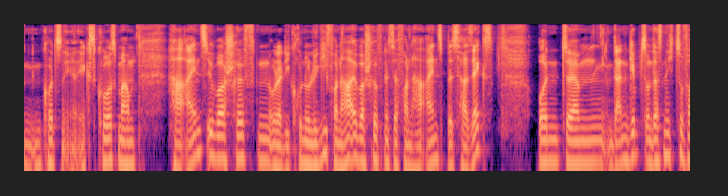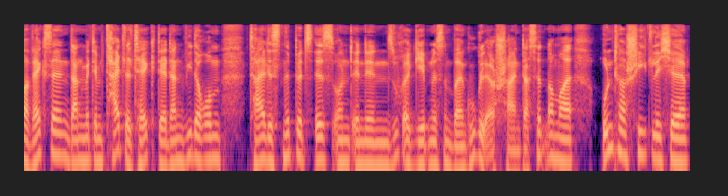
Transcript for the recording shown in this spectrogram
einen kurzen Exkurs machen. H1-Überschriften oder die Chronologie von H-Überschriften ist ja von H1 bis H6 und ähm, dann gibt's und das nicht zu verwechseln dann mit dem Title Tag, der dann wiederum Teil des Snippets ist und in den Suchergebnissen bei Google erscheint. Das sind nochmal unterschiedliche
